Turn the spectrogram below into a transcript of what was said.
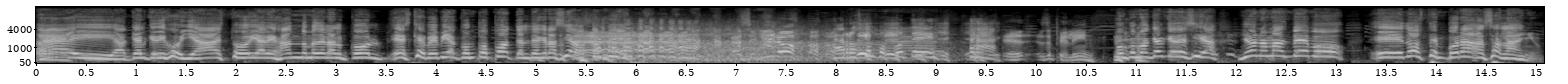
Ay, aquel que dijo, ya estoy alejándome del alcohol. Es que bebía con popote, el desgraciado también. ¡Casimiro! Arroz con popote. Es de Piolín. O como aquel que decía, yo nomás bebo eh, dos temporadas al año.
